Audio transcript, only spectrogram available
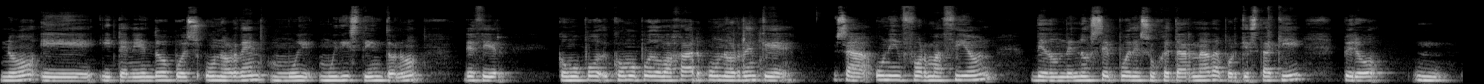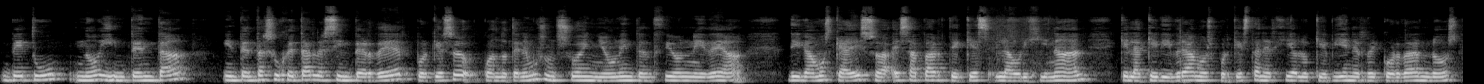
¿no? Y, teniendo pues un orden muy, muy distinto, ¿no? Es decir, ¿cómo, ¿cómo puedo bajar un orden que, o sea, una información de donde no se puede sujetar nada porque está aquí, pero ve tú, ¿no? intenta intenta sujetarle sin perder, porque eso, cuando tenemos un sueño, una intención, una idea, digamos que a eso, a esa parte que es la original, que la que vibramos, porque esta energía lo que viene es recordarnos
